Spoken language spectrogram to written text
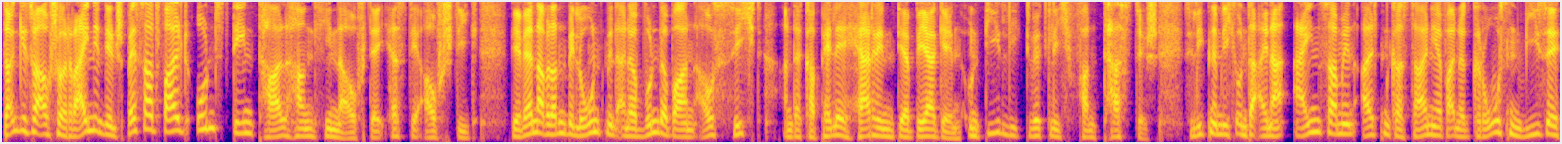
Dann geht's auch schon rein in den Spessartwald und den Talhang hinauf, der erste Aufstieg. Wir werden aber dann belohnt mit einer wunderbaren Aussicht an der Kapelle Herrin der Berge. Und die liegt wirklich fantastisch. Sie liegt nämlich unter einer einsamen alten Kastanie auf einer großen Wiese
